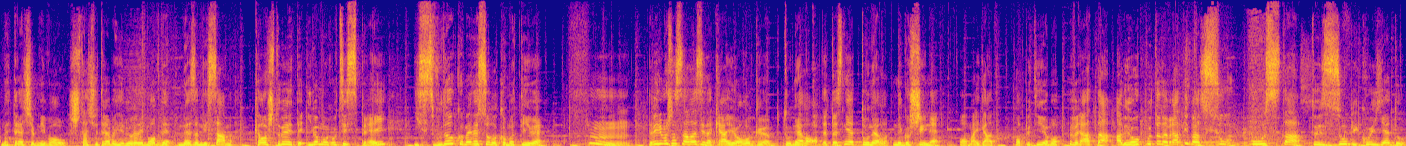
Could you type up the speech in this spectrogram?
na trećem nivou. Šta ću trebati da uradim ovde, ne znam ni sam. Kao što vidite, imam u ruci sprej i svuda oko mene su lokomotive. Hmm, da vidimo što se nalazi na kraju ovog eh, tunela ovde. To jest nije tunel, nego šine. Oh my god, opet imamo vrata, ali ovog puta na vratima su usta. To je zubi koji jedu.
